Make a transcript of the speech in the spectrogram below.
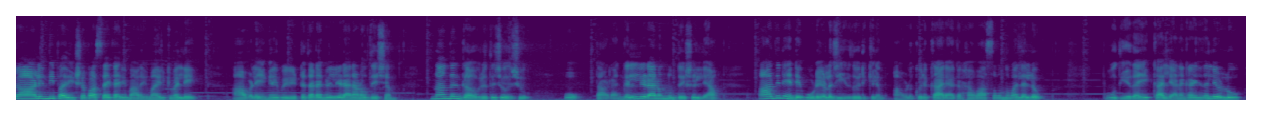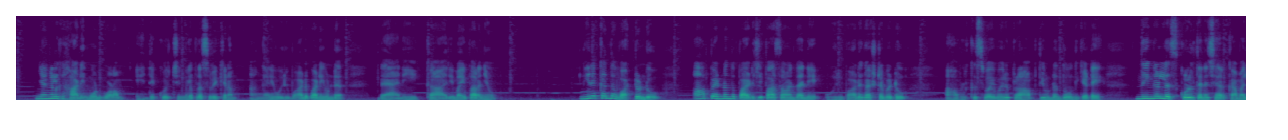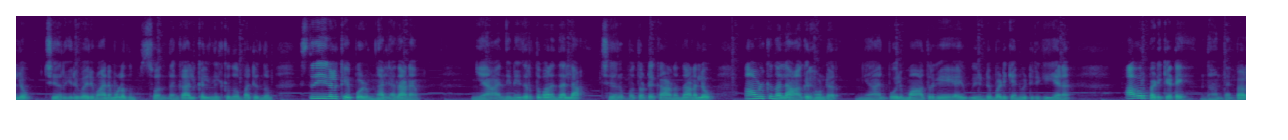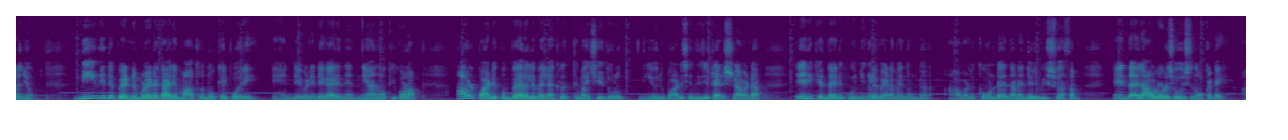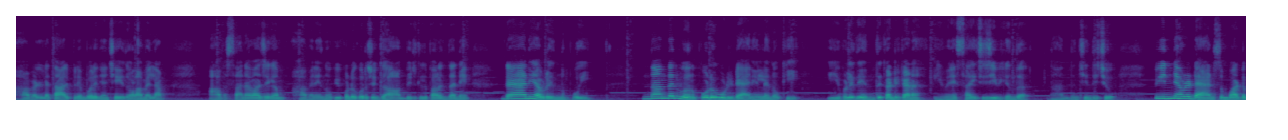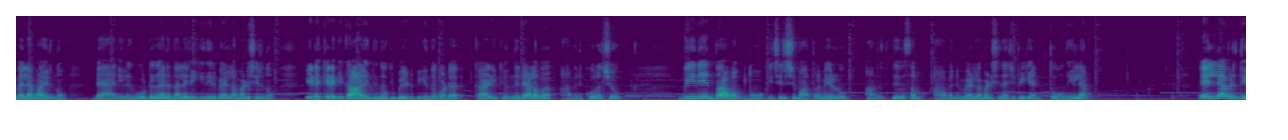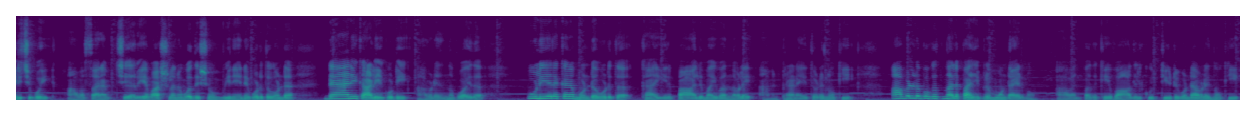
കാളിന്തി പരീക്ഷ പാസ്സായ കാര്യം അറിയുമായിരിക്കുമല്ലേ? അവളെ ഇങ്ങനെ വീട്ടുതടങ്കലിൽ ഇടാനാണ് ഉദ്ദേശം? നന്ദൻ ഗൗരവത്തെ ചോദിച്ചു ഓ തടങ്കലിൽ ഇടാനൊന്നും ഉദ്ദേശമില്ല. അതിന് എന്റെ കൂടെയുള്ള ജീവിതം ഒരിക്കലും അവൾക്കൊരു കാരാഗ്രഹവാസമൊന്നുമല്ലല്ലോ. പുതിയതായി കല്യാണം കഴിഞ്ഞതല്ലേ ഉള്ളൂ. ഞങ്ങൾക്ക് ഹണിമൂൺ പോകണം എന്റെ കൊച്ചുങ്ങളെ പ്രസവിക്കണം. അങ്ങനെ ഒരുപാട് പണിയുണ്ട്. ഡാനി കാര്യമായി പറഞ്ഞു നിനക്കെന്താ വട്ടുണ്ടോ? ആ പെണ്ണൊന്ന് പഠിച്ച് പാസ്സാവാൻ തന്നെ ഒരുപാട് കഷ്ടപ്പെട്ടു. അവൾക്ക് സ്വയം ഒരു പ്രാപ്തി ഉണ്ടെന്ന് തോന്നിക്കട്ടെ. നിങ്ങളുടെ സ്കൂളിൽ തന്നെ ചേർക്കാമല്ലോ. ചെറിയൊരു വരുമാനമുള്ളതും സ്വന്തം കാൽക്കൽ നിൽക്കുന്നതും പറ്റുന്നതും സ്ത്രീകൾക്ക് എപ്പോഴും നല്ലതാണ്. ഞാൻ നിന്നെ എതിർത്ത് പറയുന്നതല്ല ചെറുപ്പത്തൊട്ടേ കാണുന്നതാണല്ലോ. അവൾക്ക് നല്ല ആഗ്രഹമുണ്ട്. ഞാൻ പോലും മാതൃകയായി വീണ്ടും പഠിക്കാൻ വിട്ടിരിക്കുകയാണ്. അവർ പഠിക്കട്ടെ നന്ദൻ പറഞ്ഞു. നീ നിന്റെ പെണ്ണുമ്പിളയുടെ കാര്യം മാത്രം നോക്കിയാൽ പോരെ. എന്റെ പെണ്ണിന്റെ കാര്യം ഞാൻ നോക്കിക്കോളാം. അവൾ പഠിപ്പും പേറലും എല്ലാം കൃത്യമായി ചെയ്തോളും. നീ ഒരുപാട് ചിന്തിച്ച് ടെൻഷൻ ആവണ്ട. എനിക്ക് എന്തായാലും കുഞ്ഞുങ്ങളെ വേണമെന്നുണ്ട്. അവൾക്കും ഉണ്ട് എന്നാണ് എന്റെ ഒരു വിശ്വാസം. എന്തായാലും അവളോട് ചോദിച്ചു നോക്കട്ടെ. അവളുടെ താല്പര്യം പോലെ ഞാൻ ചെയ്തോളാം എല്ലാം. അവസാന വാചകം അവനെ നോക്കിക്കൊണ്ട് കുറച്ച് ഗാംഭീര്യത്തിൽ പറഞ്ഞ് തന്നെ ഡാനി അവിടെ നിന്ന് പോയി. നന്ദൻ വെറുപ്പോടു കൂടി ഡാനിയലിനെ നോക്കി. ഇവളിത് എന്ത് കണ്ടിട്ടാണ് ഇവനെ സഹിച്ച് ജീവിക്കുന്നത്? നന്ദൻ ചിന്തിച്ചു. പിന്നെ അവിടെ ഡാൻസും പാട്ടും എല്ലാം ആയിരുന്നു. ഡാനിയലും കൂട്ടുകാരും നല്ല രീതിയിൽ വെള്ളം അടിച്ചിരുന്നു. ഇടയ്ക്കിടയ്ക്ക് കാളിന്തി നോക്കി പേടിപ്പിക്കുന്നത് കൊണ്ട് കഴിക്കുന്നതിന്റെ അളവ് അവൻ കുറച്ചു. വിനയൻ പാവം നോക്കി ചിരിച്ചു മാത്രമേ ഉള്ളൂ. അന്നത്തെ ദിവസം അവനും വെള്ളം അടിച്ച് നശിപ്പിക്കാൻ തോന്നിയില്ല. എല്ലാവരും തിരിച്ചുപോയി. അവസാനം ചെറിയ വഷളൻ ഉപദേശവും വിനയന് കൊടുത്തുകൊണ്ട് ഡാനി കാളിയെ കൂട്ടി അവിടെ നിന്ന് പോയത്. പുളിയരക്കര മുണ്ടും കൊടുത്ത് കയ്യിൽ പാലുമായി വന്നവളെ അവൻ പ്രണയത്തോടെ നോക്കി. അവളുടെ മുഖത്ത് നല്ല പരിഭ്രമം ഉണ്ടായിരുന്നു. അവൻ പതുക്കെ വാതിൽ കുറ്റിയിട്ടുകൊണ്ട് അവളെ നോക്കി.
